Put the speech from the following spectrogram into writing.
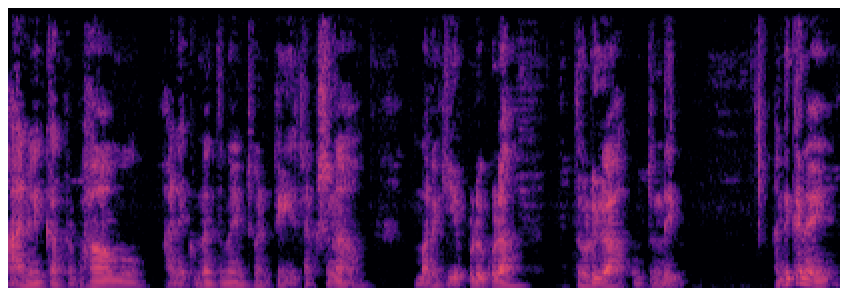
ఆయన యొక్క ప్రభావము ఆయనకు ఉన్నతమైనటువంటి రక్షణ మనకి ఎప్పుడూ కూడా తోడుగా ఉంటుంది. అందుకనే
